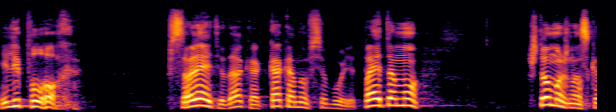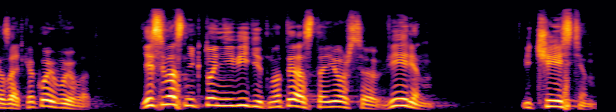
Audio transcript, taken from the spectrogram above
или плохо. Представляете, да, как, как оно все будет? Поэтому, что можно сказать, какой вывод? Если вас никто не видит, но ты остаешься верен и честен,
